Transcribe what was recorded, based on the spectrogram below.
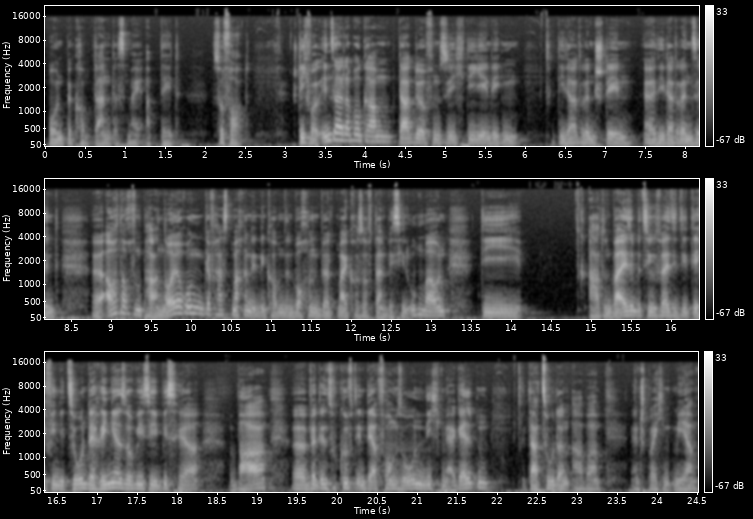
und bekommt dann das May-Update sofort. Stichwort Insiderprogramm, da dürfen sich diejenigen, die da drin stehen, äh, die da drin sind, äh, auch noch ein paar Neuerungen gefasst machen. In den kommenden Wochen wird Microsoft da ein bisschen umbauen. Die Art und Weise bzw. die Definition der Ringe, so wie sie bisher war, äh, wird in Zukunft in der Form so nicht mehr gelten. Dazu dann aber entsprechend mehr,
